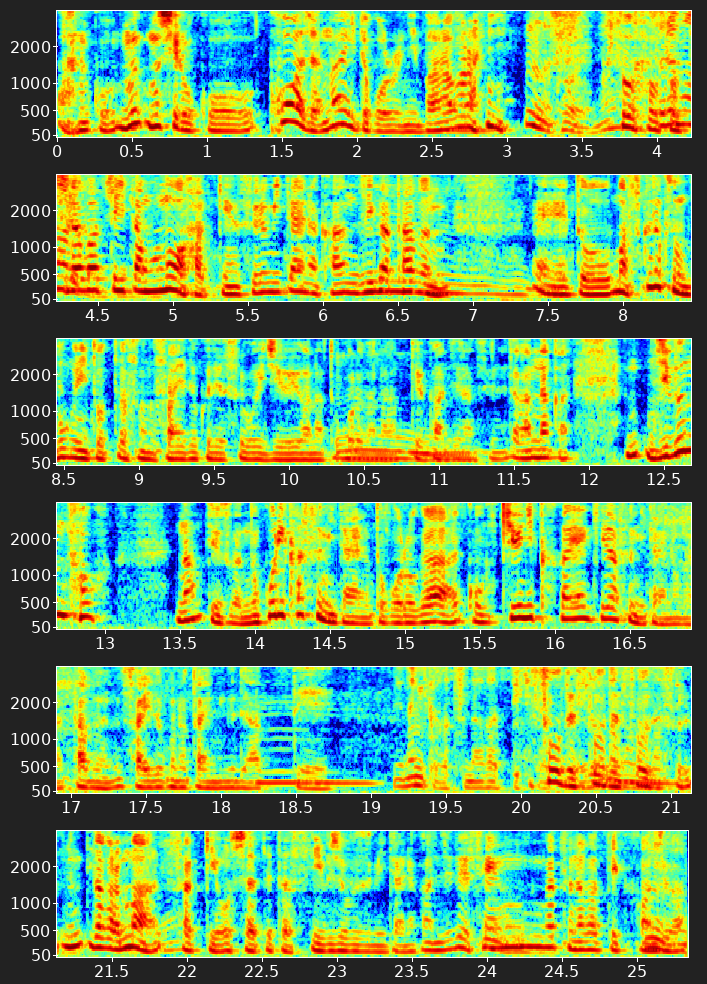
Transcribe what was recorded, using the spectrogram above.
あのこうむむしろこうコアじゃないところにバラバラに、うん、そうね、そうそうそう散らばっていたものを発見するみたいな感じが多分、えーとまあ、少なくとも僕にとってはその再読ですごい重要なところだなっていう感じなんですよね。だからなんか自分のなんていうんですか残りかすみたいなところがこう急に輝き出すみたいなのが多分再読のタイミングであって。何かがつながってきたそうですそうですそうです。だからまあさっきおっしゃってたスティーブ・ジョブズみたいな感じで線がつながっていく感じは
